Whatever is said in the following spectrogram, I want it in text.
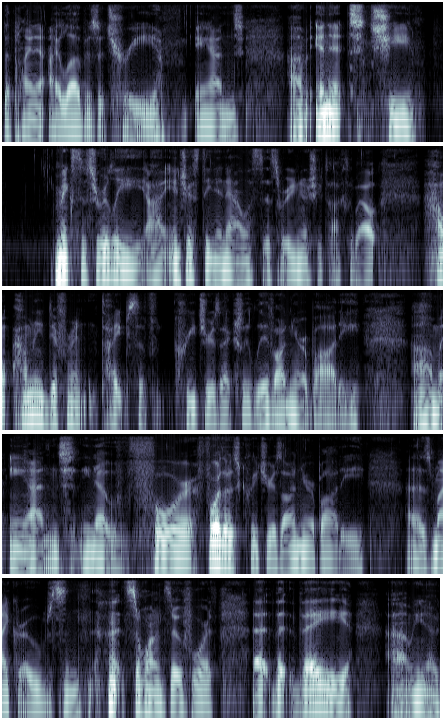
The Planet I Love is a Tree. And um, in it, she makes this really uh, interesting analysis where, you know, she talks about how, how many different types of creatures actually live on your body. Um, and, you know, for, for those creatures on your body, as microbes and so on and so forth, uh, that they, um, you know,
